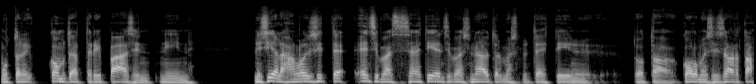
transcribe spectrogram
Mutta niin komteatteriin pääsin, niin, niin siellähän oli sitten ensimmäisessä, heti ensimmäisessä näytelmässä me tehtiin tuota, kolme sisarta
